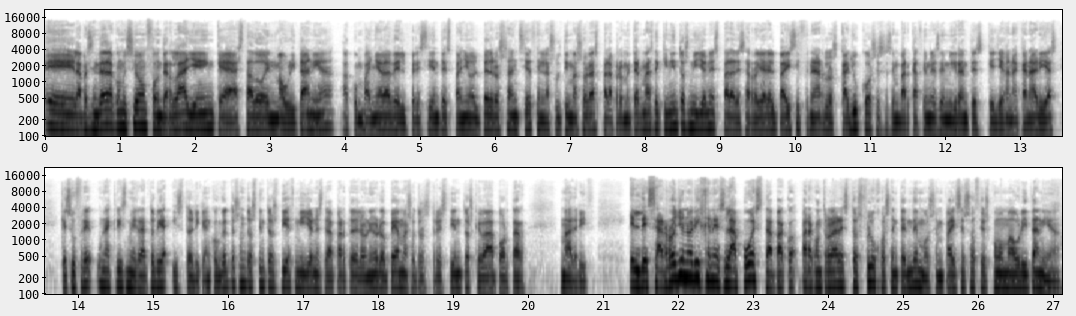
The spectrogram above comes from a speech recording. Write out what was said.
eh, la, presidenta de la Comisión, von der Leyen, que ha estado en Mauritania, acompañada del presidente español Pedro Sánchez en las últimas horas para prometer más de 500 millones para desarrollar el país y frenar los cayucos, esas embarcaciones de migrantes que llegan a Canarias, que sufre una crisis migratoria histórica. En concreto son 210 millones de la parte de la Unión Europea, más otros 300 que va a aportar Madrid. El desarrollo en origen es la apuesta para controlar estos flujos, entendemos, en países socios como Mauritania.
